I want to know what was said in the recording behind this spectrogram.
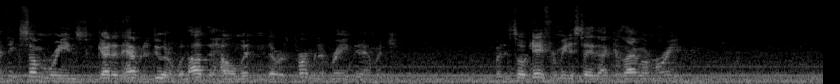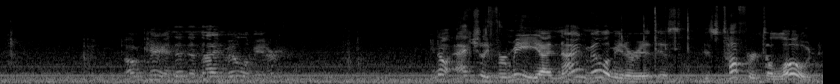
I think some Marines got in the habit of doing it without the helmet, and there was permanent brain damage. But it's okay for me to say that because I'm a Marine. Okay, and then the nine millimeter. You know, actually, for me, uh, nine millimeter is, is is tougher to load.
